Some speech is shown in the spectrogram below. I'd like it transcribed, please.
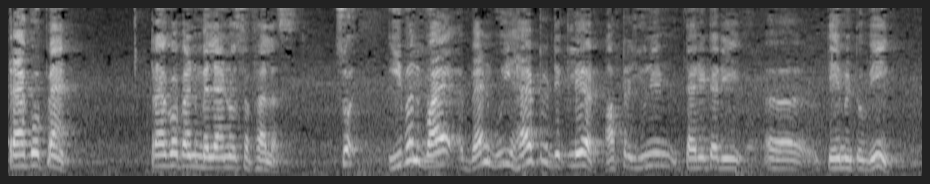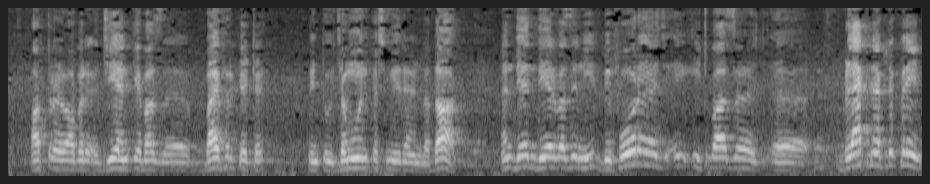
Tragopan, Tragopan melanocephalus. So even why, when we have to declare after Union territory uh, came into being, after our JNK was uh, bifurcated into Jammu and Kashmir and Ladakh. And then there was a need, before uh, it was uh, uh black-necked crane,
